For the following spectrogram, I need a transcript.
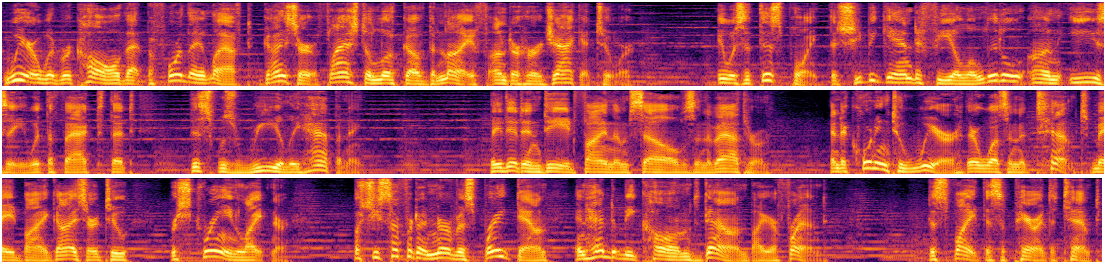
Weier would recall that before they left, Geyser flashed a look of the knife under her jacket to her. It was at this point that she began to feel a little uneasy with the fact that this was really happening. They did indeed find themselves in the bathroom, and according to Weier, there was an attempt made by Geyser to restrain Leitner, but she suffered a nervous breakdown and had to be calmed down by her friend. Despite this apparent attempt,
